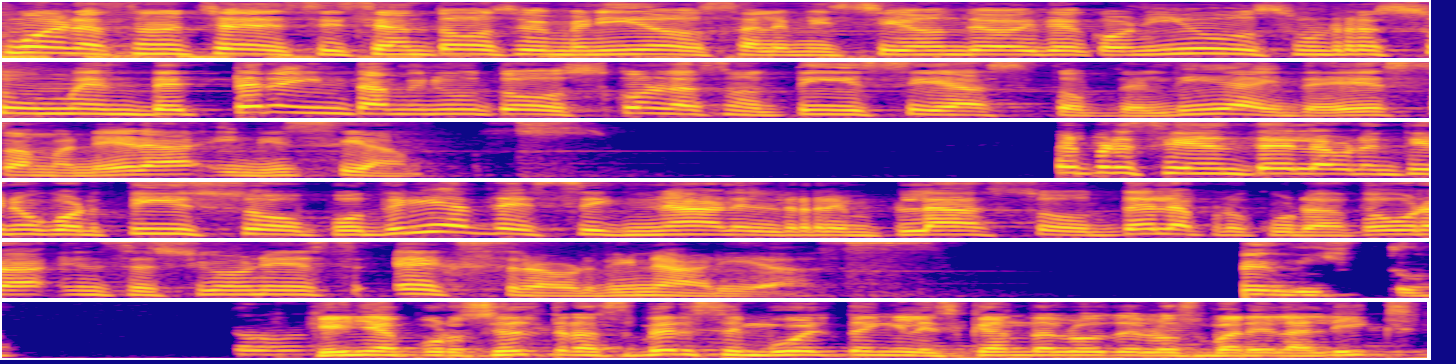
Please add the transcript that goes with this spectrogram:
Buenas noches y sean todos bienvenidos a la emisión de hoy de Econius, un resumen de 30 minutos con las noticias top del día y de esta manera iniciamos. El presidente Laurentino Cortizo podría designar el reemplazo de la procuradora en sesiones extraordinarias. He visto Kenia Porcel, tras verse envuelta en el escándalo de los Varela Leaks,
